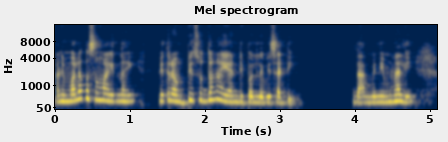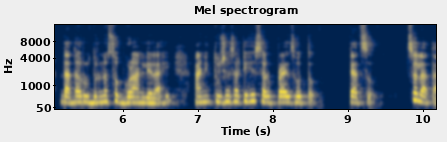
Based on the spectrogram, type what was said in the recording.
आणि मला कसं माहीत नाही? मी तर अंगठीसुद्धा नाही आणली पल्लवीसाठी. दामिनी म्हणाली दादा रुद्रनं सगळं आणलेलं आहे आणि तुझ्यासाठी हे सरप्राईज होतं. त्याचं चल आता.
